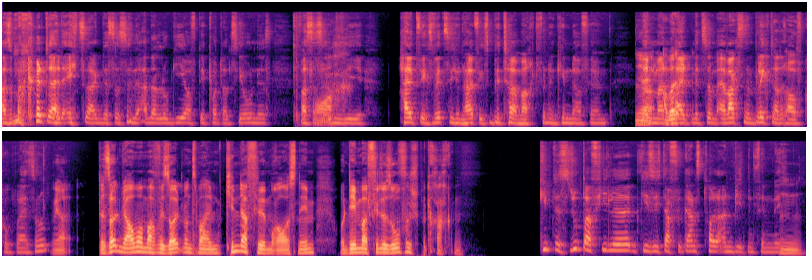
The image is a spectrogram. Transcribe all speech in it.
Also man könnte halt echt sagen, dass das eine Analogie auf Deportation ist, was es irgendwie halbwegs witzig und halbwegs bitter macht für einen Kinderfilm. ja, wenn man aber, halt mit so einem erwachsenen Blick da drauf guckt, weißt du? Ja. Das sollten wir auch mal machen. Wir sollten uns mal einen Kinderfilm rausnehmen und den mal philosophisch betrachten. gibt es super viele, die sich dafür ganz toll anbieten, finde ich. Mhm.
